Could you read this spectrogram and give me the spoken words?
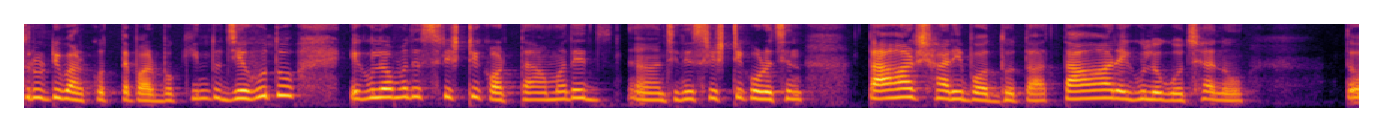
ত্রুটি বার করতে পারব। কিন্তু যেহেতু এগুলো আমাদের সৃষ্টিকর্তা, আমাদের যিনি সৃষ্টি করেছেন, তার সারিবদ্ধতা, তার এগুলো গোছানো, তো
